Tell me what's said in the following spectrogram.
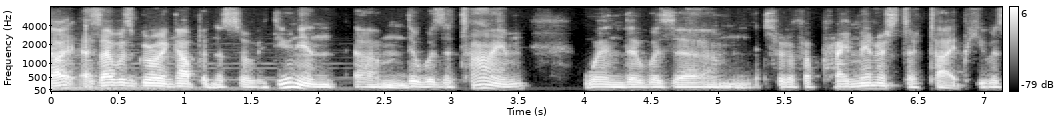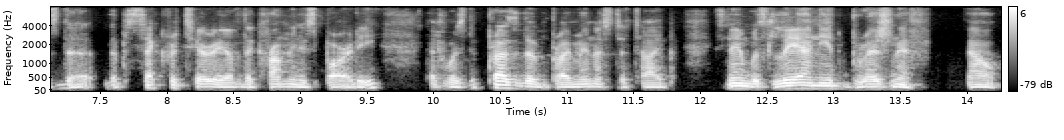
I, as I was growing up in the Soviet Union, um, there was a time when there was um, sort of a prime minister type. He was the, the secretary of the Communist Party, that was the president, prime minister type. His name was Leonid Brezhnev. Now,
